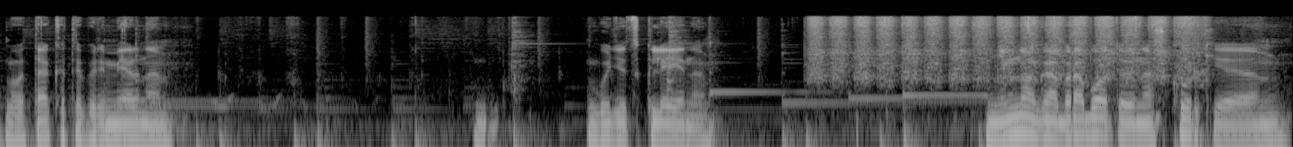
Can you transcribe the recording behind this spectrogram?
Вот так это примерно будет склеено. Немного обработаю на шкурке м,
